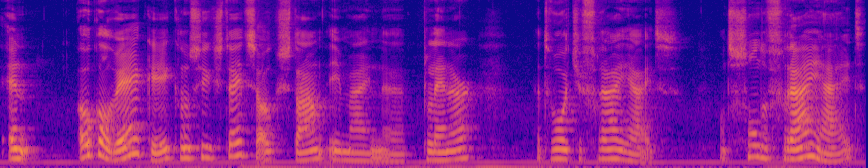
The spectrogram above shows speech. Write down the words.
En ook al werk ik, dan zie ik steeds ook staan in mijn uh, planner het woordje vrijheid. Want zonder vrijheid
